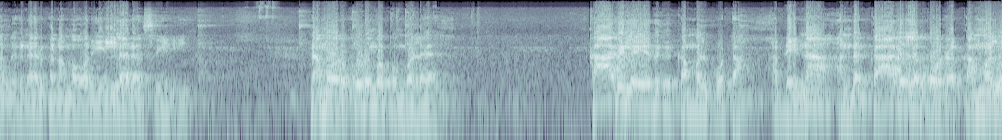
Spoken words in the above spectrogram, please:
வந்துக்கினே இருக்கும். நம்ம ஒரு இல்லரசி நம்ம ஒரு குடும்ப பொம்பளை காதில் எதுக்கு கம்மல் போட்டான்? அப்படின்னா அந்த காதில் போடுற கம்மல்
